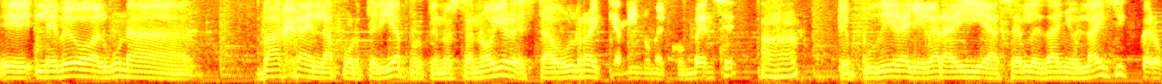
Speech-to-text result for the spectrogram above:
eh, le veo alguna baja en la portería porque no está Neuer, está Ulreich que a mí no me convence Ajá. que pudiera llegar ahí a hacerle daño en Leipzig, pero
